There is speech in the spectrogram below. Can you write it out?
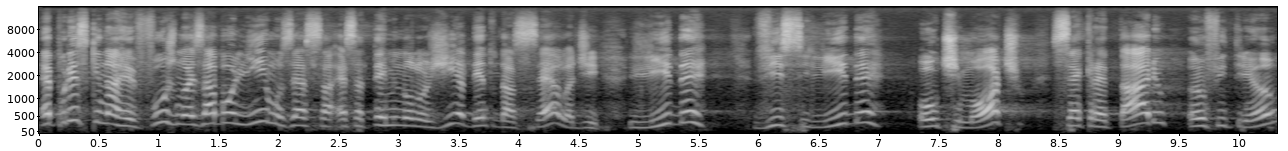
É por isso que na Refúgio nós abolimos essa, essa terminologia dentro da célula de líder, vice-líder ou Timóteo, secretário, anfitrião.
